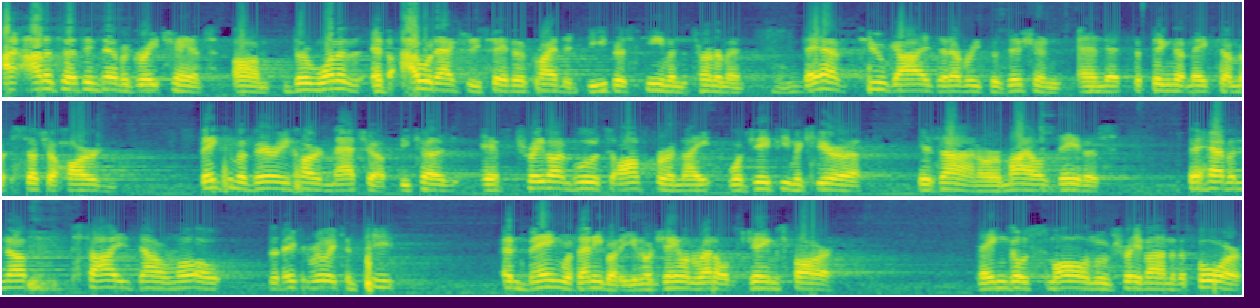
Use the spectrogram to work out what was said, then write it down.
I, honestly, I think they have a great chance. Um, they're one of, the, if I would actually say they're probably the deepest team in the tournament. They have two guys at every position, and that's the thing that makes them such a hard, makes them a very hard matchup. Because if Trevon Bluiett's off for a night, well, J.P. Macura is on, or Myles Davis, they have enough size down low that they can really compete and bang with anybody. You know, Jalen Reynolds, James Farr, they can go small and move Trevon to the four.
